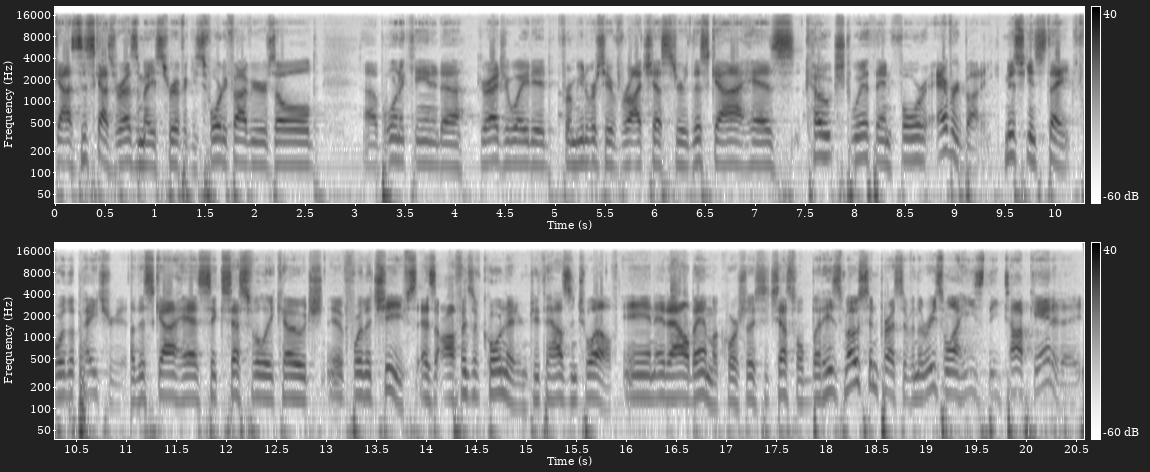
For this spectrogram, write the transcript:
Guys, this guy's resume is terrific. He's 45 years old uh, born in Canada, graduated from University of Rochester. This guy has coached with and for everybody. Michigan State for the Patriots. Uh, this guy has successfully coached uh, for the Chiefs as offensive coordinator in 2012, and at Alabama, of course, really successful. But his most impressive, and the reason why he's the top candidate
